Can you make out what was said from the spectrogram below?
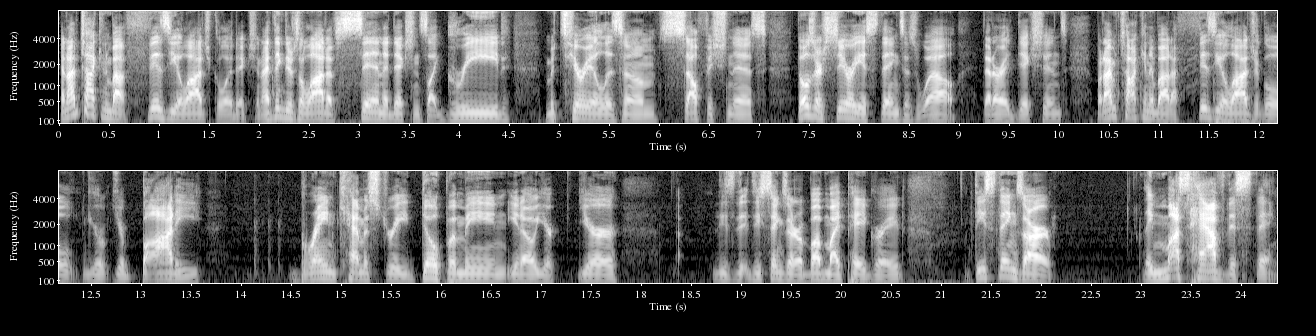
and I'm talking about physiological addiction. I think there's a lot of sin addictions like greed, materialism, selfishness. Those are serious things as well that are addictions. But I'm talking about a physiological, your your body, brain chemistry, dopamine. You know, your your these these things that are above my pay grade. These things are they must have this thing,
